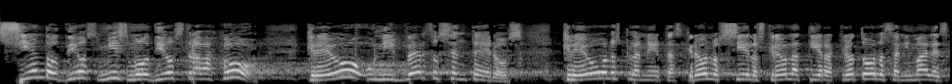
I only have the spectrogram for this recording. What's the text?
Siendo Dios mismo, Dios trabajó, creó universos enteros, creó los planetas, creó los cielos, creó la tierra, creó todos los animales.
